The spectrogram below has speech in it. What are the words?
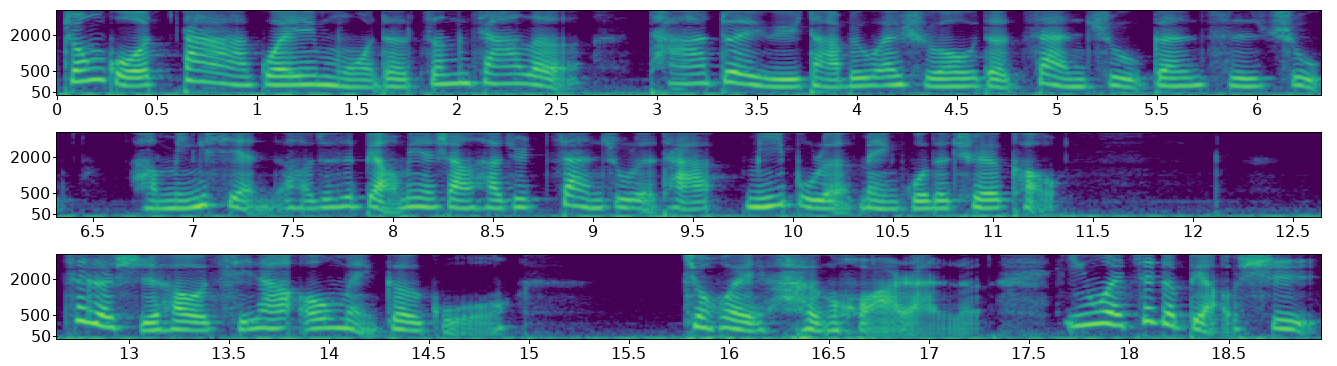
中国大规模的增加了他对于 WHO 的赞助跟资助，很明显的哈，就是表面上他去赞助了他，弥补了美国的缺口。这个时候，其他欧美各国就会很哗然了，因为这个表示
